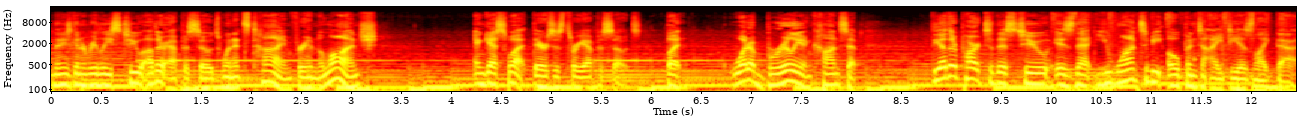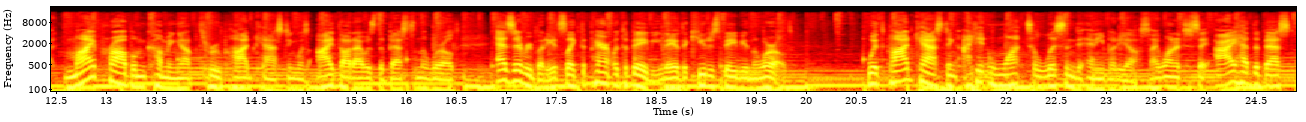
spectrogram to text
then he's going to release two other episodes when it's time for him to launch. And guess what? There's his three episodes. But what a brilliant concept. The other part to this, too, is that you want to be open to ideas like that. My problem coming up through podcasting was I thought I was the best in the world, as everybody. It's like the parent with the baby, they have the cutest baby in the world. With podcasting, I didn't want to listen to anybody else. I wanted to say, I had the best.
